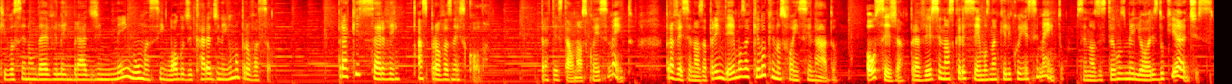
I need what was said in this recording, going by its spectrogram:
que você não deve lembrar de nenhuma, assim, logo de cara de nenhuma provação. Para que servem as provas na escola? Para testar o nosso conhecimento, para ver se nós aprendemos aquilo que nos foi ensinado. Ou seja, para ver se nós crescemos naquele conhecimento, se nós estamos melhores do que antes.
